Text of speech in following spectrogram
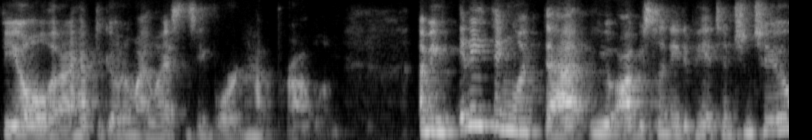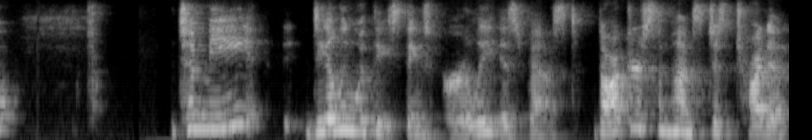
feel that I have to go to my licensing board and have a problem. I mean, anything like that, you obviously need to pay attention to. To me, dealing with these things early is best. Doctors sometimes just try to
